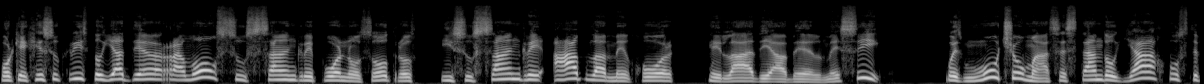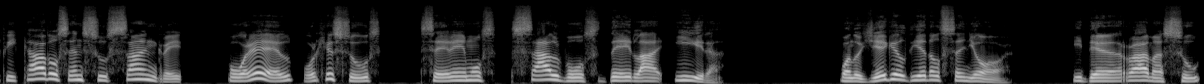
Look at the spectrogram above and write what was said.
porque Jesucristo ya derramó su sangre por nosotros y su sangre habla mejor que la de Abel. ¿Me sigue? Pues mucho más, estando ya justificados en su sangre, por él, por Jesús, seremos salvos de la ira. Cuando llegue el día del Señor y derrama su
